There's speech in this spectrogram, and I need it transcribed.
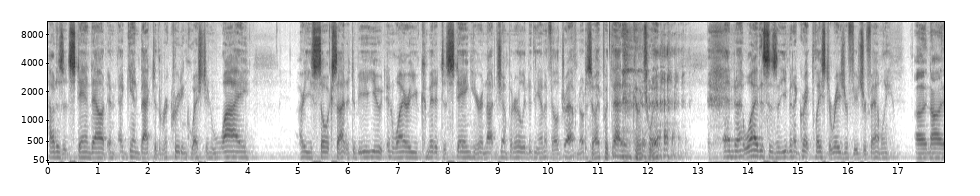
how does it stand out? And again, back to the recruiting question why are you so excited to be a Ute, and why are you committed to staying here and not jumping early to the NFL draft? Notice how I put that in, Coach Whitt. and uh, why this is even a great place to raise your future family. Uh, no,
